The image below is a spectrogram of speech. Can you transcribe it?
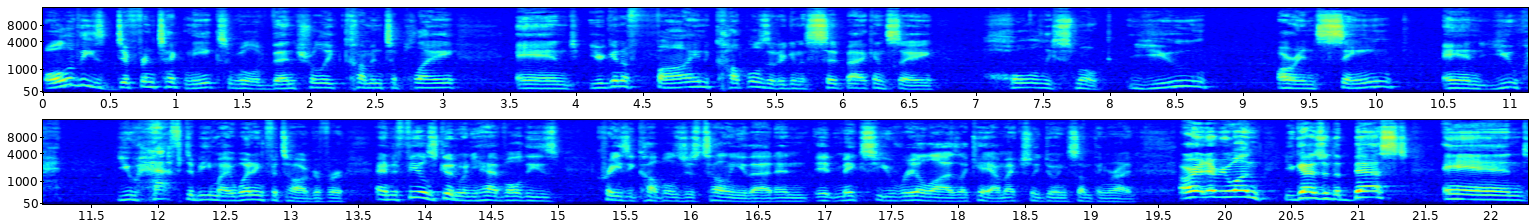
all of these different techniques will eventually come into play and you're going to find couples that are going to sit back and say, holy smoke, you are insane and you you have to be my wedding photographer. And it feels good when you have all these crazy couples just telling you that and it makes you realize like, hey, I'm actually doing something right. All right, everyone, you guys are the best. And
